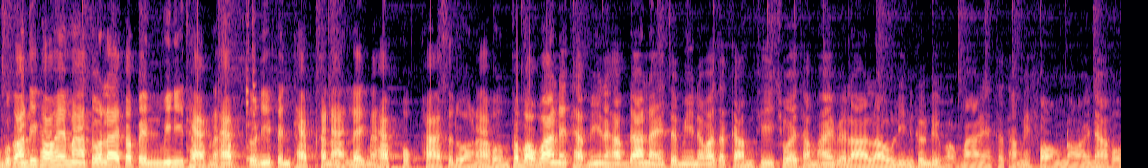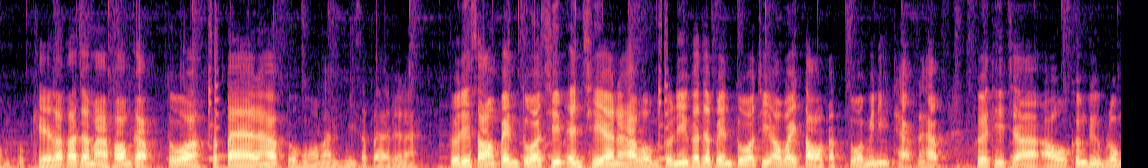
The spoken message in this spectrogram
อุปกรณ์ที่เขาให้มาตัวแรกก็เป็นมินิแท็บนะครับ ตัวนี้เป็นแท็บขนาดเล็กนะครับ พกพาสะดวกนะครับผมเขาบอกว่าในแท็บนี้นะครับ ด้านในจะมีนวัตกรรมที่ช่วยทำให้เวลาเราลินเครื่องดื่มออกมาเนี่ยจะทำให้ฟองน้อยนะครับผมโอเค แล้วก็จะมาพร้อมกับตัวสแปร์นะครับ ตัวหัวมันมีสแปร์ด้วยนะ ตัวที่ 2 เป็นตัวชิปเอนเชียนะครับผมตัวนี้ก็จะเป็นตัวที่เอาไว้ต่อกับตัวมินิแท็บนะครับเพื่อที่จะเอาเครื่องดื่มลง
